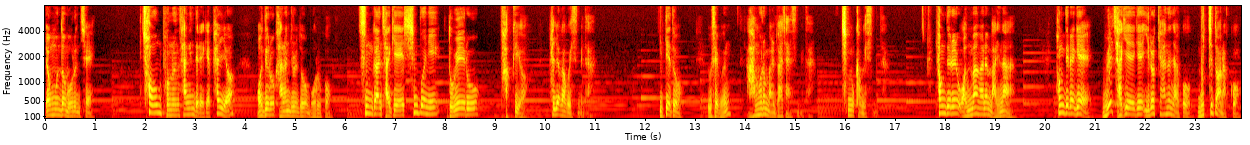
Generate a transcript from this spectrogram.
영문도 모른 채 처음 보는 상인들에게 팔려 어디로 가는 줄도 모르고 순간 자기의 신분이 노예로 바뀌어 팔려가고 있습니다. 이때도 요셉은 아무런 말도 하지 않습니다. 침묵하고 있습니다. 형들을 원망하는 말이나 형들에게 왜 자기에게 이렇게 하느냐고 묻지도 않았고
